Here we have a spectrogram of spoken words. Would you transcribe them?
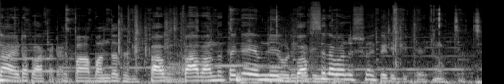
না এটা পাখাটা পা বান্ধা থাকে। পা পা বান্ধা থাকে এমনি বক্সে লাগানোর সময় কেটে দিতে হয়। আচ্ছা আচ্ছা।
